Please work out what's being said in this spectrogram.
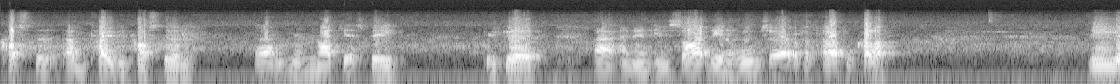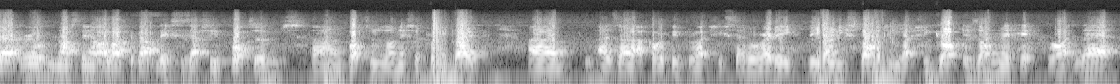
Costa, um, Kobe Koston, um, and then Nike SB, pretty good. Uh, and then inside the inner walls are of a purple colour. The uh, real nice thing I like about this is actually the bottoms. Um, bottoms on this are pretty dope. Um, as uh, a couple of people have actually said already, the only style that you've actually got is on the hip right there.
